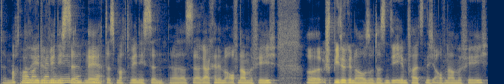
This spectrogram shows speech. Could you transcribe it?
dann macht eine Rede wenig Rede, Sinn. Nee, ja. das macht wenig Sinn. Ja, das ist ja gar keine mehr aufnahmefähig. Äh, Spiele genauso, da sind die ebenfalls nicht aufnahmefähig.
